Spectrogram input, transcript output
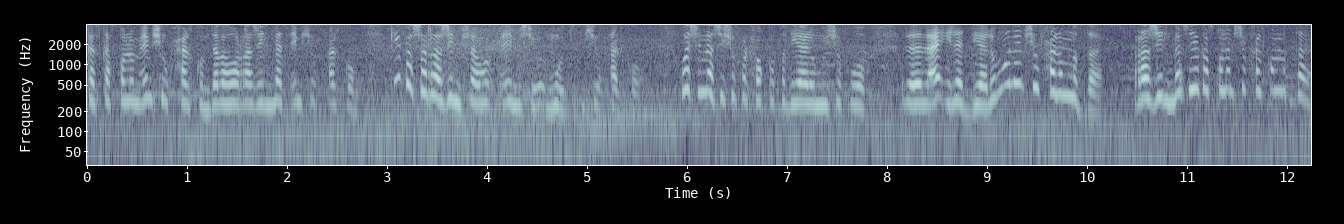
كانت كتقول لهم عيمشيو بحالكم دابا هو الراجل مات عيمشيو بحالكم كيفاش الراجل مشى عيمشيو موت مشيو بحالكم واش الناس يشوفوا الحقوق ديالهم يشوفوا العائلات ديالهم ولا يمشيو بحالهم من الدار؟ الراجل مات وهي كتقول لهم مشيو بحالكم من الدار.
